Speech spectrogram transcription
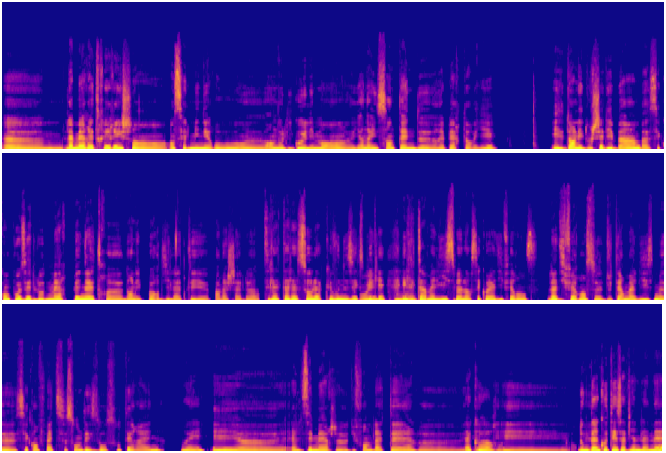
la mer est très riche en, en sels minéraux, en oligo-éléments. Il y en a une centaine de répertoriés. Et dans les douches et les bains, bah, ces composés de l'eau de mer pénètrent euh, dans les pores dilatés euh, par la chaleur. C'est la thalasso là que vous nous expliquez? Et le thermalisme, alors c'est quoi la différence? La différence du thermalisme, euh, c'est qu'en fait, ce sont des eaux souterraines Ouais. Et elles émergent du fond de la terre. D'accord. Et, Donc d'un côté, ça vient de la mer,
